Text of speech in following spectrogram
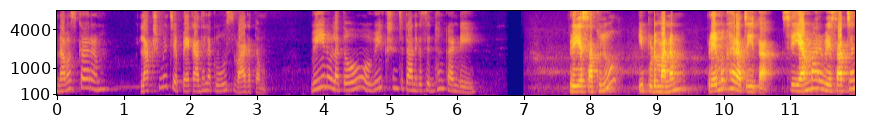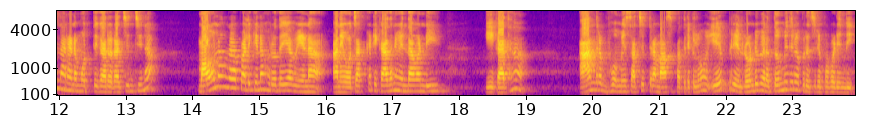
నమస్కారం. లక్ష్మి చెప్పే కథలకు స్వాగతం. వీణులతో వీక్షించటానికి సిద్ధం కండి. ప్రియ సఖులు ఇప్పుడు మనం ప్రముఖ రచయిత శ్రీ ఎంఆర్వి సత్యనారాయణమూర్తి గారు రచించిన మౌనంగా పలికిన హృదయ వీణ అనే ఓ చక్కటి కథను విందామండి. ఈ కథ ఆంధ్రభూమి సచిత్ర మాసపత్రికలో ఏప్రిల్ రెండు వేల తొమ్మిదిలో ప్రచురింపబడింది.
